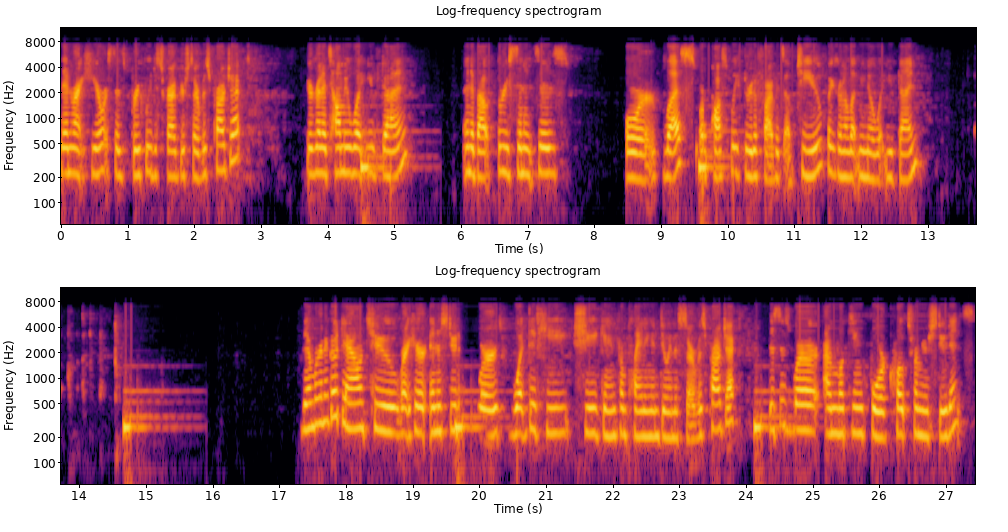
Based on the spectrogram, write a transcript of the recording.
Then right here where it says briefly describe your service project, you're going to tell me what you've done in about three sentences or less, or possibly three to five. It's up to you, but you're going to let me know what you've done. Then we're going to go down to right here in a student's words, what did he, she gain from planning and doing the service project? This is where I'm looking for quotes from your students.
